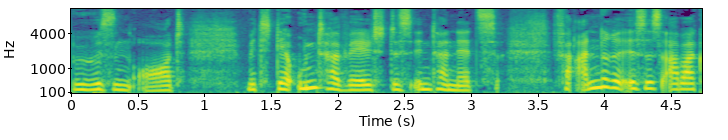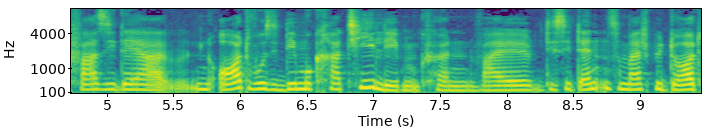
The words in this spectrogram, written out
bösen Ort, mit der Unterwelt des Internets. Für andere ist es aber quasi der ein Ort, wo sie Demokratie leben können, weil Dissidenten zum Beispiel dort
